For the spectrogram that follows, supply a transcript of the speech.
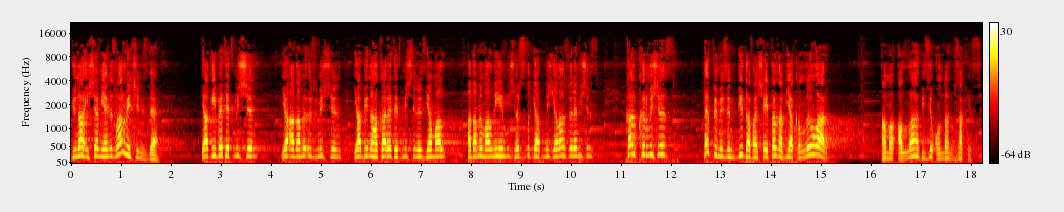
günah işlemeyeniz var mı içinizde? Ya gıybet etmişsin, ya adamı üzmüşsün, ya birini hakaret etmişsiniz, ya mal adamı malını yemiş, hırsızlık yapmış, yalan söylemişiz, kalp kırmışız. Hepimizin bir defa şeytanla bir yakınlığı var. Ama Allah bizi ondan uzak etsin.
